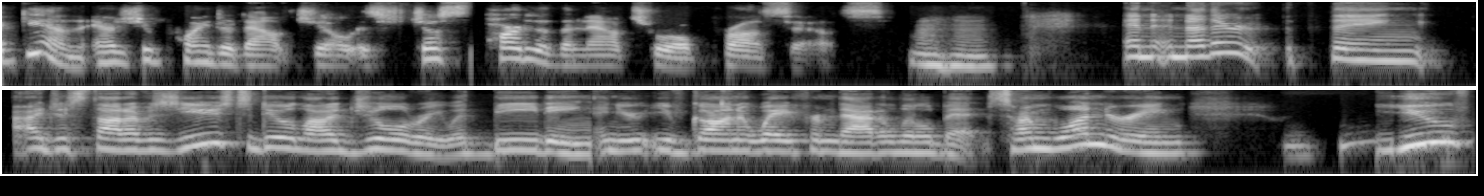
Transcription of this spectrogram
again as you pointed out jill it's just part of the natural process mm-hmm. and another thing I just thought I was used to do a lot of jewelry with beading, and you you've gone away from that a little bit. So I'm wondering, you've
